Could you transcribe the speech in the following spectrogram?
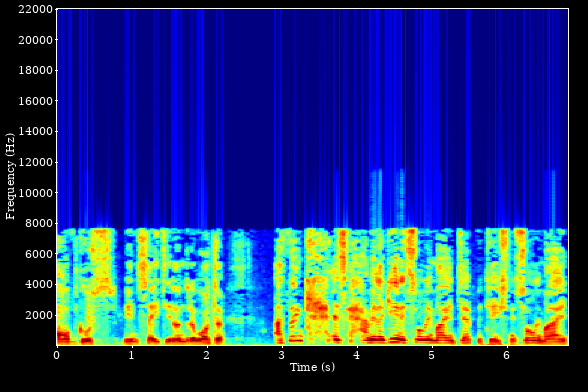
of ghosts being sighted under the water. I think it's, I mean, again, it's only my interpretation, it's only my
